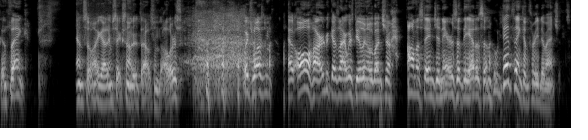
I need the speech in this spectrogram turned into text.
can think. And so I got him $600,000, which wasn't at all hard because I was dealing with a bunch of honest engineers at the Edison who did think in three dimensions.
